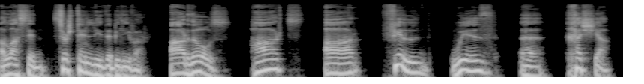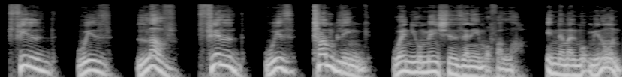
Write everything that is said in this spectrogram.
Allah said, certainly the believer are those hearts are filled with uh, khashya, filled with love, filled with trembling when you mention the name of Allah. إنما المؤمنون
